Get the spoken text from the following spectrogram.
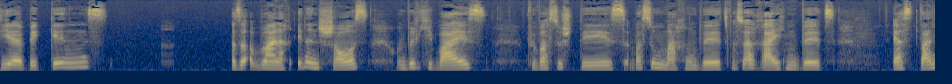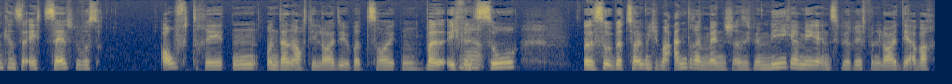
dir beginnst, also mal nach innen schaust und wirklich weißt, für was du stehst, was du machen willst, was du erreichen willst, erst dann kannst du echt selbstbewusst auftreten und dann auch die Leute überzeugen. Weil ich finde Ja. so, äh, so überzeugen mich immer andere Menschen. Also ich bin mega, mega inspiriert von Leuten, die einfach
